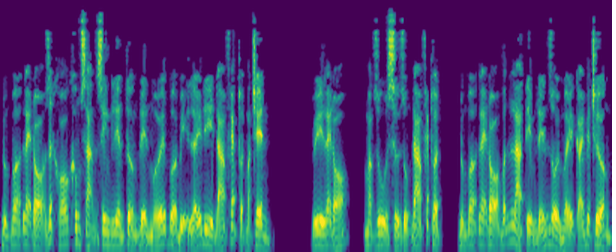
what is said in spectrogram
đục vợ lẽ đỏ rất khó không sản sinh liên tưởng đến mới vừa bị lấy đi đá phép thuật mặt trên. Vì lẽ đó, mặc dù sử dụng đá phép thuật, đục vợ lẽ đỏ vẫn là tìm đến rồi mấy cái viện trưởng,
